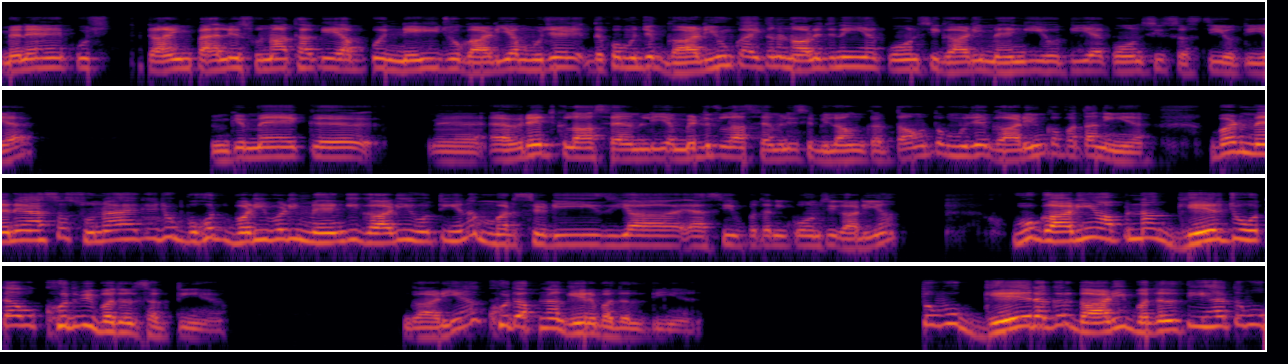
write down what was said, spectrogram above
मैंने कुछ टाइम पहले सुना था कि अब कोई नई जो गाड़ियाँ मुझे, देखो मुझे गाड़ियों का इतना नॉलेज नहीं है कौन सी गाड़ी महँगी होती है, कौन सी सस्ती होती है। क्योंकि मैं एक एवरेज क्लास फैमिली या मिडिल क्लास फैमिली से बिलोंग करता हूँ तो मुझे गाड़ियों का पता नहीं है। बट मैंने ऐसा सुना है कि जो बहुत बड़ी बड़ी महँगी गाड़ी होती है ना मर्सिडीज या ऐसी पता नहीं कौन सी गाड़ियाँ, वो गाड़ियाँ अपना गेयर जो होता है, वो खुद भी बदल सकती हैं। गाड़ियाँ खुद अपना गेयर बदलती हैं। तो वो गेयर अगर गाड़ी बदलती है तो वो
